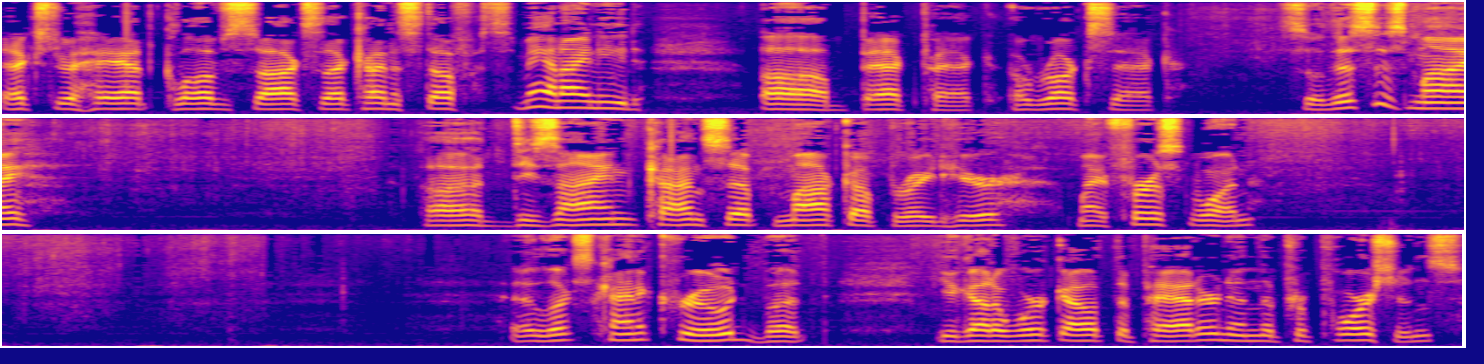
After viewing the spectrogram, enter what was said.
extra hat, gloves, socks, that kind of stuff. Man, I need a backpack, a rucksack. So this is my uh, design concept mock-up right here. My first one. It looks kind of crude, but you got to work out the pattern and the proportions.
